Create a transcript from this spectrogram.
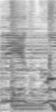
querer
